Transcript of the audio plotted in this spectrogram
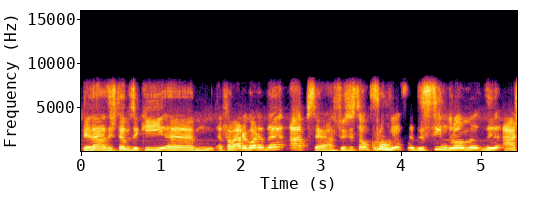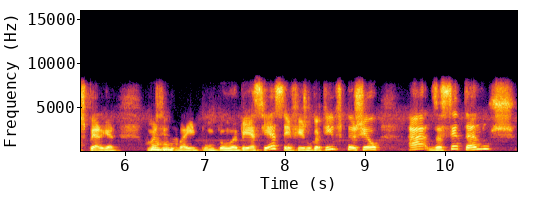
Piedade, estamos aqui uh, a falar agora da APSA, a Associação Portuguesa Sim. de Síndrome de Asperger, uma, uhum. uma, uma PSS sem fins lucrativos que nasceu há 17 anos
